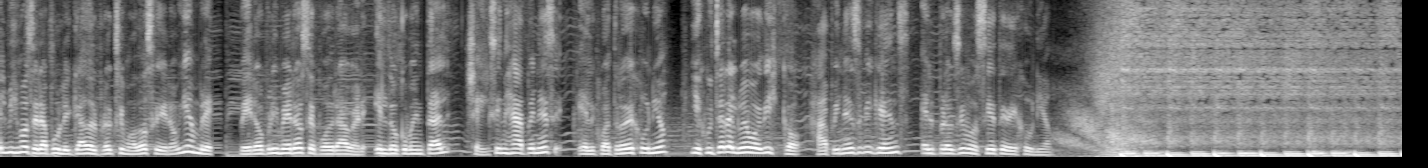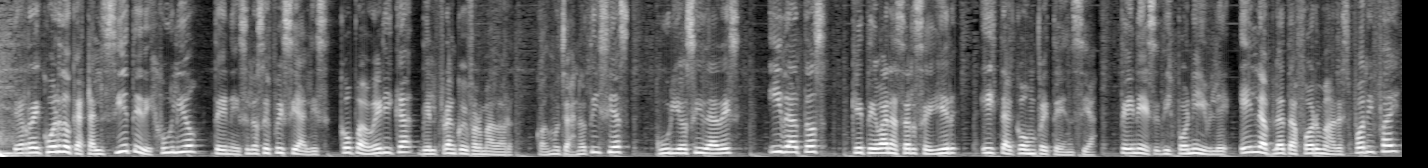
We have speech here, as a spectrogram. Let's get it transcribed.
El mismo será publicado el próximo 12 de noviembre, pero primero se podrá ver el documental Chasing Happiness el 4 de junio y escuchar el nuevo disco Happiness Begins el próximo 7 de junio. Te recuerdo que hasta el 7 de julio tenés los especiales Copa América del Franco Informador, con muchas noticias, curiosidades y datos que te van a hacer seguir esta competencia. Tenés disponible en la plataforma de Spotify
